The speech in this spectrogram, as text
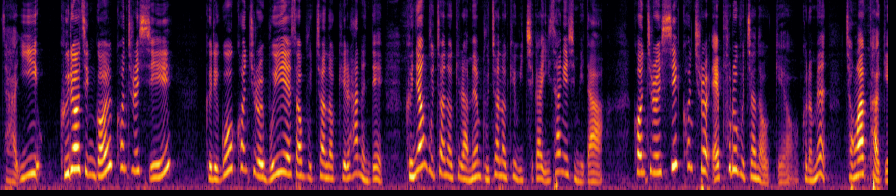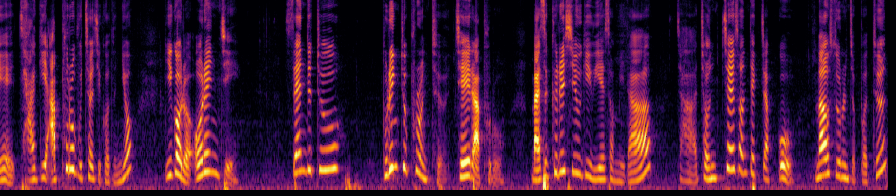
자, 이 그려진 걸 control C 그리고 control V해서 붙여넣기를 하는데 그냥 붙여넣기를 하면 붙여넣기 위치가 이상해집니다. control C, control F로 붙여넣을게요. 그러면 정확하게 자기 앞으로 붙여지거든요. 이거를 arrange, send to, bring to front 제일 앞으로 마스크를 씌우기 위해서입니다. 자, 전체 선택 잡고 마우스 오른쪽 버튼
